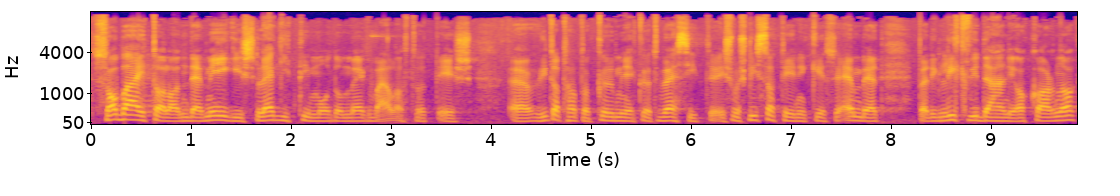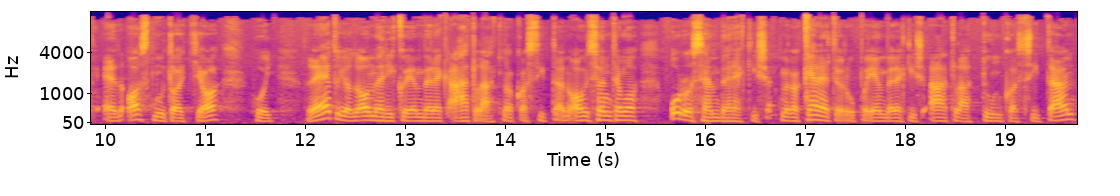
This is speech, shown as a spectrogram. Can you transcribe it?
szabálytalan, de mégis legitim módon megválasztott és vitatható körülmények között veszítő, és most visszatérni készülő embert pedig likvidálni akarnak, ez azt mutatja, hogy lehet, hogy az amerikai emberek átlátnak a szitán, ahogy szerintem a orosz emberek is, meg a kelet-európai emberek is átláttunk a szitán,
